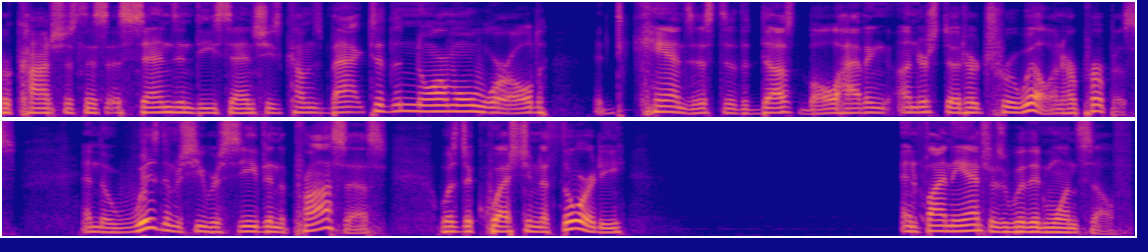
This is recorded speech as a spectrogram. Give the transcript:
Her consciousness ascends and descends. She comes back to the normal world, Kansas, to the Dust Bowl, having understood her true will and her purpose. And the wisdom she received in the process was to question authority and find the answers within oneself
